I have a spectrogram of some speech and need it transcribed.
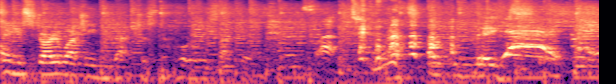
So you started watching and you got just totally sucked in. Slept. That's amazing. Yay!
